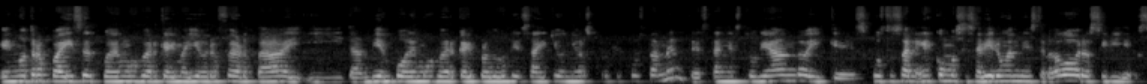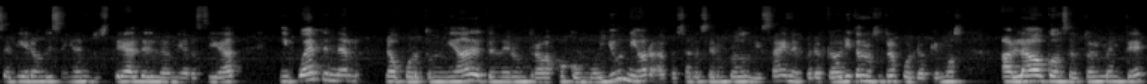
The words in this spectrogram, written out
En otros países podemos ver que hay mayor oferta y, también podemos ver que hay Product Design Juniors porque justamente están estudiando y que es, justo salen, es como si saliera un administrador o si saliera un diseñador industrial de la universidad y puede tener la oportunidad de tener un trabajo como junior a pesar de ser un Product Designer, pero que ahorita nosotros por lo que hemos hablado conceptualmente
